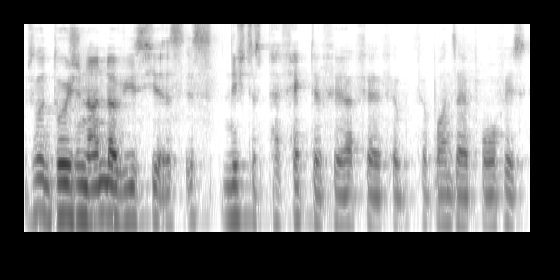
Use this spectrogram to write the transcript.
so ein Durcheinander, wie es hier ist, ist nicht das Perfekte für, für, für, für Bonsai-Profis.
